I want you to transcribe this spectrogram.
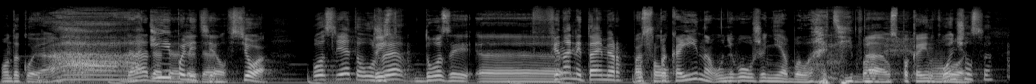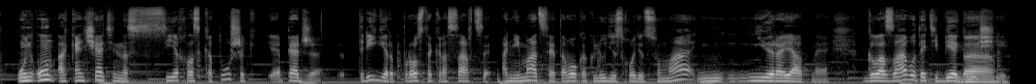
Он такой, «А-а-а», Да, да, и да, да, полетел. да. Все. После этого То уже есть дозы э, финальный таймер пошел. успокоина у него уже не было, типа. Да, успокоин Вот. кончился. Он, он окончательно съехал с катушек. И опять же, триггер просто красавцы. Анимация того, как люди сходят с ума, невероятная. Глаза вот эти бегающие.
